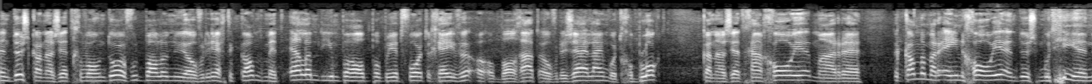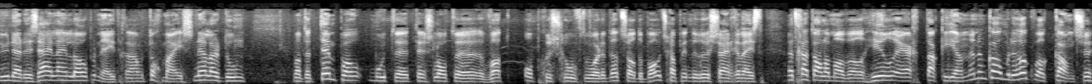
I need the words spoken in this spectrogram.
En dus kan AZ gewoon doorvoetballen. Nu over de rechterkant met Elm die een bal probeert voor te geven. De bal gaat over de zijlijn, wordt geblokt. Kan AZ gaan gooien, maar uh, er kan er maar één gooien. En dus moet hij uh, nu naar de zijlijn lopen. Nee, dat gaan we toch maar eens sneller doen. Want het tempo moet uh, tenslotte wat opgeschroefd worden. Dat zal de boodschap in de rust zijn geweest. Het gaat allemaal wel heel erg takkian. En dan komen er ook wel kansen.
